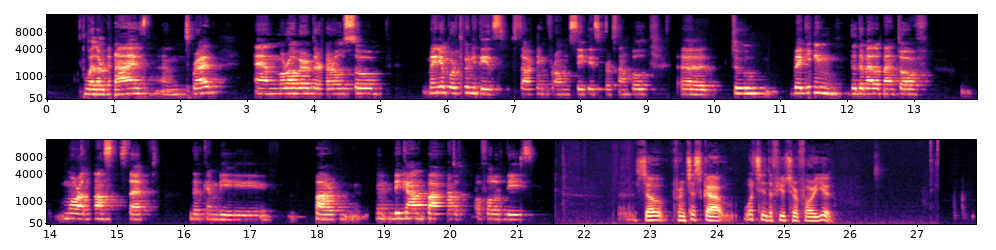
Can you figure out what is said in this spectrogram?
well organized and spread. And moreover, there are also many opportunities starting from cities, for example, uh, to begin the development of more advanced steps that can be part, become part of, of all of these. So, Francesca, what's in the future for you?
